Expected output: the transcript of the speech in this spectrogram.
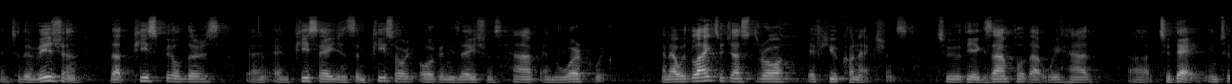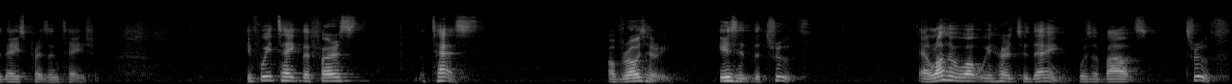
and to the vision that peace builders and, and peace agents and peace organizations have and work with. And I would like to just draw a few connections to the example that we had uh, today, in today's presentation. If we take the first test of Rotary, is it the truth? A lot of what we heard today was about truth,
